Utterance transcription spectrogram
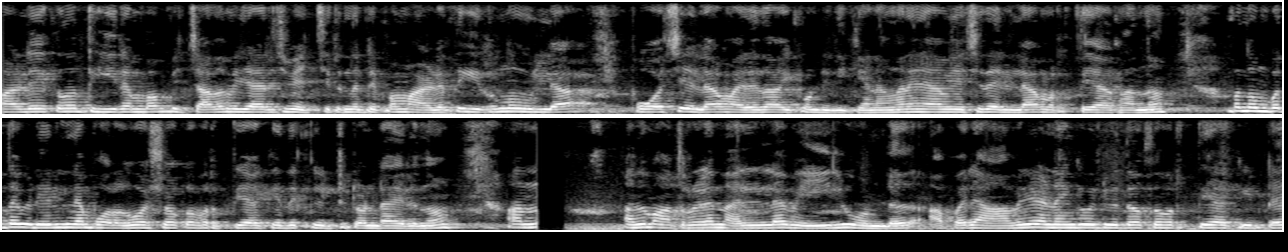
മഴയൊക്കെ ഒന്ന് തീരുമ്പം പിച്ചാന്ന് വിചാരിച്ച് വെച്ചിരുന്നിട്ട് ഇപ്പം മഴ തീർന്നുമില്ല. പോച്ചയെല്ലാം വലുതായിക്കൊണ്ടിരിക്കുകയാണ്. അങ്ങനെ ഞാൻ വിചാരിച്ചത് എല്ലാം വൃത്തിയാക്കാമെന്ന് അപ്പം മുമ്പത്തെ വീഡിയോയിൽ ഞാൻ പുറകുവശമൊക്കെ വൃത്തിയാക്കിയത് കിട്ടിയിട്ടുണ്ടായിരുന്നു ഇട്ടിട്ടുണ്ടായിരുന്നു അന്ന് അത് മാത്രമല്ല നല്ല വെയിലും ഉണ്ട്. അപ്പോൾ രാവിലെ ആണെങ്കിൽ ഒരു ഇതൊക്കെ വൃത്തിയാക്കിയിട്ട്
